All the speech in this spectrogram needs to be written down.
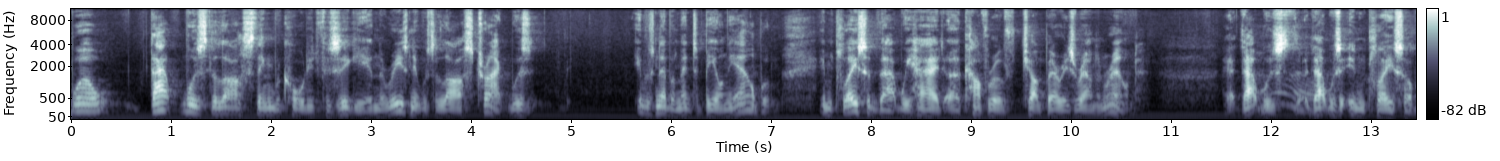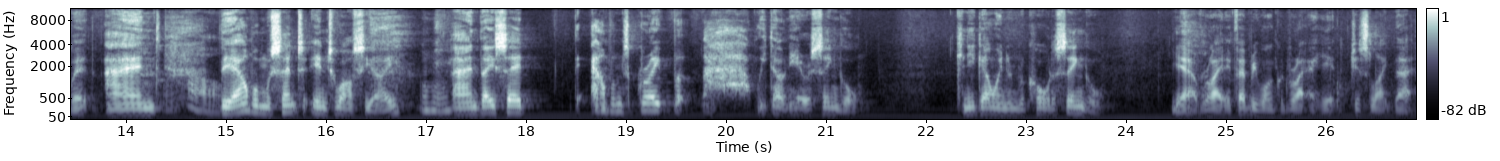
Well, that was the last thing recorded for Ziggy, and the reason it was the last track was it was never meant to be on the album. In place of that, we had a cover of Chuck Berry's Round and Round. Uh, That was that was in place of it, and the album was sent into RCA, and they said the album's great, but ah, we don't hear a single. Can you go in and record a single? Yeah, right. If everyone could write a hit just like that.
